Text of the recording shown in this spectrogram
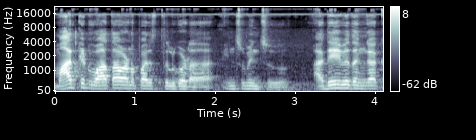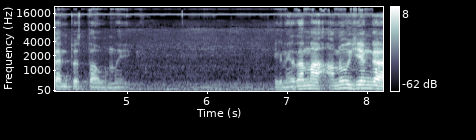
మార్కెట్ వాతావరణ పరిస్థితులు కూడా ఇంచుమించు అదే విధంగా కనిపిస్తూ ఉన్నాయి. ఇక ఏదన్నా అనూహ్యంగా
